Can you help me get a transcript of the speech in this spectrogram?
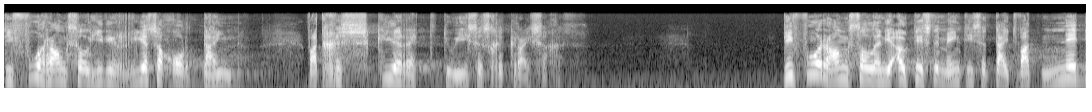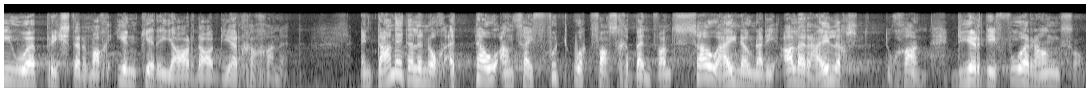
Die voorhangsel hierdie reuse gordyn wat geskeur het toe Jesus gekruisig is. Die voorhangsel in die Ou Testamentiese tyd wat net die hoëpriester mag een keer 'n jaar daardeur gegaan het. En dan het hulle nog 'n tou aan sy voet ook vasgebind want sou hy nou na die allerheiligste toe gaan deur die voorhangsel.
